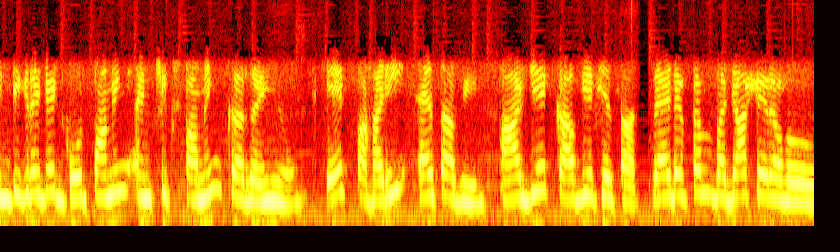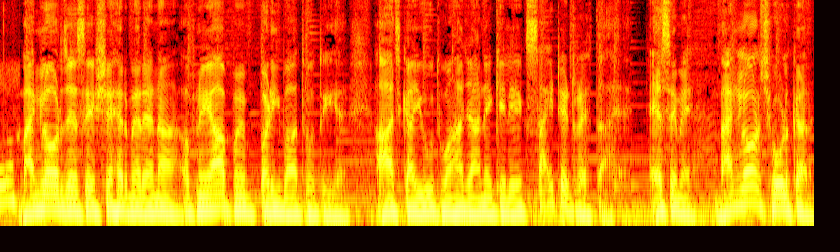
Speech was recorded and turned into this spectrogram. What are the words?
integrated goat farming and chicks farming कर रही हूँ। एक पहाड़ी, ऐसा भी। आरजे काव्य के साथ, रेड एफएम बजाते रहो। बैंगलोर जैसे शहर में रहना अपने आप में बड़ी बात होती है। आज का यूथ वहाँ जाने के लिए एक्साइटेड रहता है। ऐसे में बैंगलोर छोड़कर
